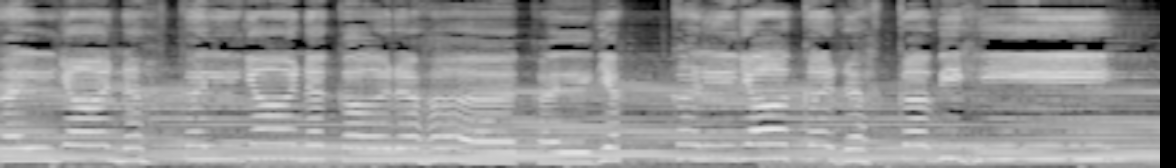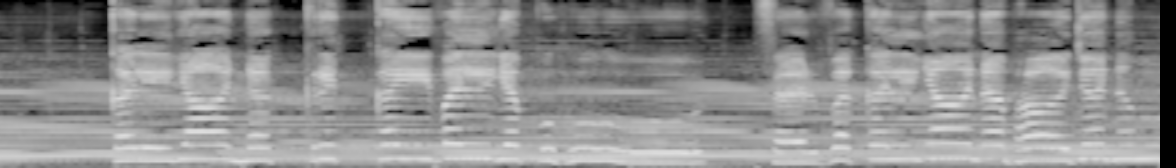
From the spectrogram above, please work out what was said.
कल्याणः कल्याणकारः कल्यः कल्याकरः कविः। कल्याणकृत्कैवल्यपुः सर्वकल्याणभाजनम्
